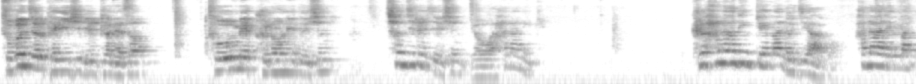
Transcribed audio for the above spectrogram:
두 번째로 121편에서 도움의 근원이 되신 천지를 지으신 여호와 하나님께 그 하나님께만 의지하고 하나님만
